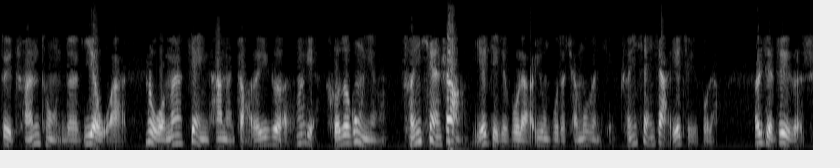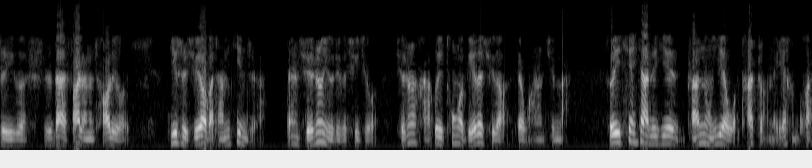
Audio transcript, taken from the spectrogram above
对传统的业务啊，是我们建议他们找了一个通点，合作共赢。纯线上也解决不了用户的全部问题，纯线下也解决不了。而且这个是一个时代发展的潮流，即使学校把他们禁止，但是学生有这个需求，学生还会通过别的渠道在网上去买。所以线下这些传统业务它转的也很快。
